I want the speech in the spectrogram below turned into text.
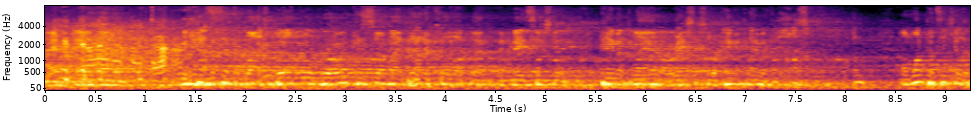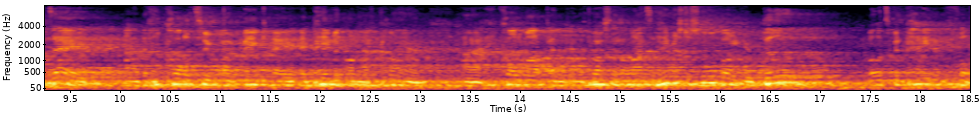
Right? And, uh, we got well it's been paid in full.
